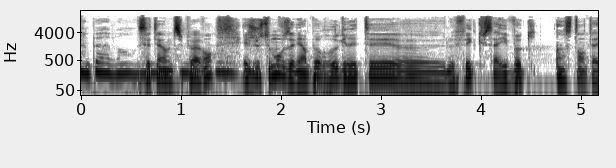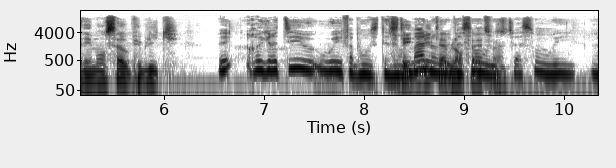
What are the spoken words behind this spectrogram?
Un peu avant. C'était un petit peu avant. Et justement, vous aviez un peu regretté euh, le fait que ça évoque instantanément ça au public. Mais regretter, oui, enfin bon, c'était normal. Inévitable, de, façon, en fait, de toute façon, oui. Euh,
